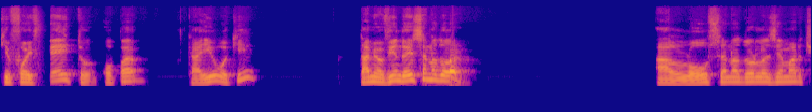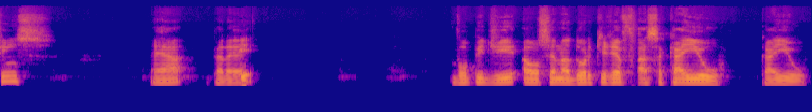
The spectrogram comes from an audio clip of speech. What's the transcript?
que foi feito. Opa, caiu aqui? Tá me ouvindo aí, senador? Alô, senador Lazier Martins? É, peraí. Vou pedir ao senador que refaça. Caiu, caiu.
